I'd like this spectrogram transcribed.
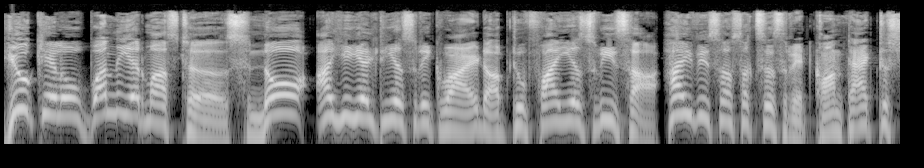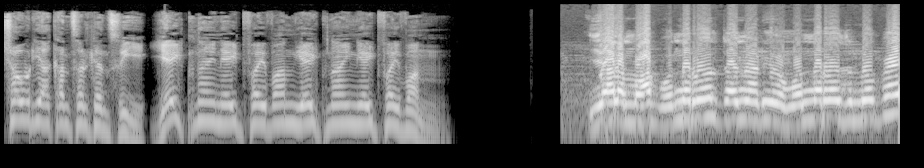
UKLO one year masters. No E IELTS required up to 5 years visa. High visa success rate. Contact Shaurya Consultancy 89851 89851. ఇవాళ మాకు వంద రోజులు టైం అడిగాం వంద రోజుల లోపే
